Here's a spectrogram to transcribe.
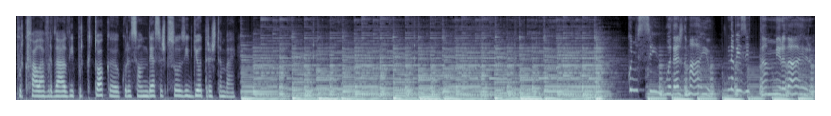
porque fala a verdade e porque toca o coração dessas pessoas e de outras também. Conheci-o a 10 de maio, na visita a Miradeiro.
